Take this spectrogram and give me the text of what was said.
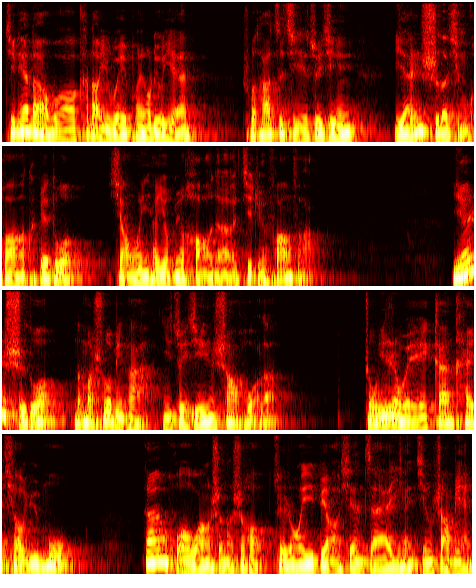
今天呢，我看到一位朋友留言，说他自己最近眼屎的情况特别多，想问一下有没有好的解决方法。眼屎多，那么说明啊，你最近上火了。中医认为，肝开窍于目，肝火旺盛的时候，最容易表现在眼睛上面，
